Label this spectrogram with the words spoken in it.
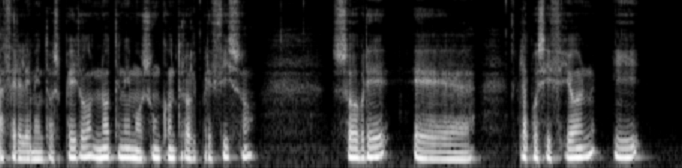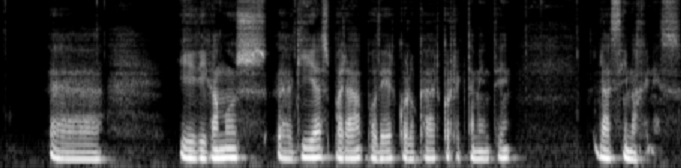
hacer elementos, pero no tenemos un control preciso sobre eh, la posición y, eh, y digamos, eh, guías para poder colocar correctamente las imágenes.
